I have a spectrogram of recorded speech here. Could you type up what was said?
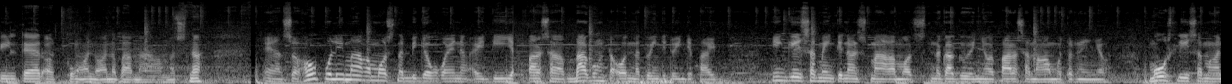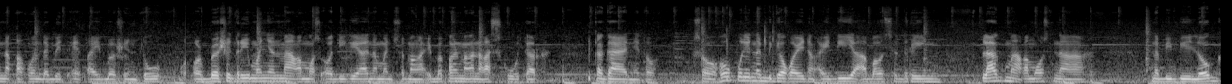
filter, at kung ano-ano pa mga kamost na. Ayan, so hopefully mga kamost nabigyan ko kayo ng idea para sa bagong taon na 2025 hinggil sa maintenance mga kamots na gagawin nyo para sa mga motor ninyo. Mostly sa mga naka Honda Beat FI version 2 or version 3 man yan mga kamots o di kaya naman sa mga iba pang mga naka-scooter kagaya nito. So hopefully nabigyan ko kayo ng idea about sa drain plug mga kamos na nabibilog.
